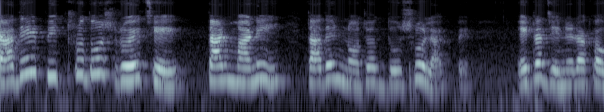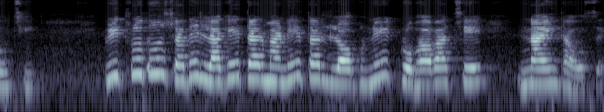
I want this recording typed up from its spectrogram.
যাদের পিতৃদোষ রয়েছে, তার মানেই তাদের নজর দোষও লাগবে। এটা জেনে রাখা উচিত। পিতৃদোষ যাদের লাগে, তার মানে তার লগ্নের প্রভাব আছে নাইন্থ হাউসে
